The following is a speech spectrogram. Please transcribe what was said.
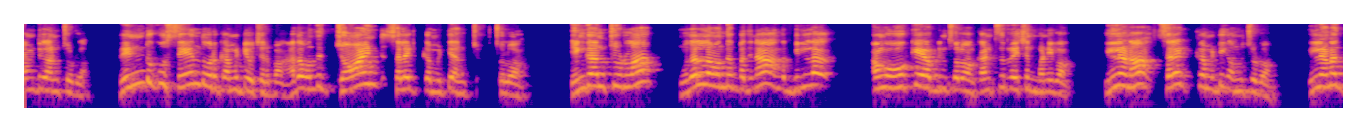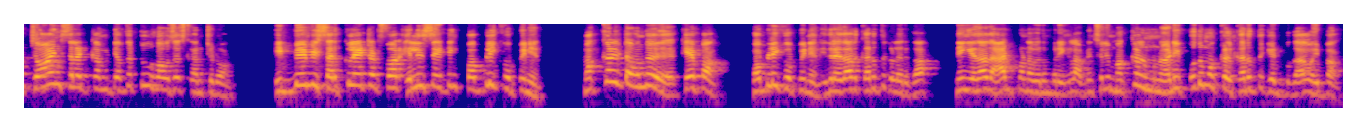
கமிட்டியில் அனுப்பிச்சுடலாம் ரெண்டுக்கும் சேர்ந்து ஒரு கமிட்டி வச்சிருப்பாங்க. அதை வந்து ஜாயிண்ட் செலக்ட் கமிட்டி அனுப்பிச்சு சொல்லுவாங்க. எங்க அனுப்பிச்சுடலாம்? முதல்ல வந்து பாத்தீங்கன்னா அந்த பில்ல அவங்க ஓகே அப்படின்னு சொல்லுவாங்க. கன்சிடரேஷன் பண்ணிவாங்க இல்லைன்னா செலக்ட் கமிட்டிக்கு அனுப்பிச்சுடுவாங்க. இல்லைன்னா joint select committee of the two houses அனுப்பிச்சுடுவாங்க. It may be circulated for eliciting public opinion மக்கள்கிட்ட வந்து கேட்பாங்க. பப்ளிக் ஒப்பீனியன் இதுல ஏதாவது கருத்துக்கள் இருக்கா? நீங்க ஏதாவது ஆட் பண்ண விரும்புறீங்களா? அப்படின்னு சொல்லி மக்கள் முன்னாடி பொதுமக்கள் கருத்து கேட்புக்காக வைப்பாங்க.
